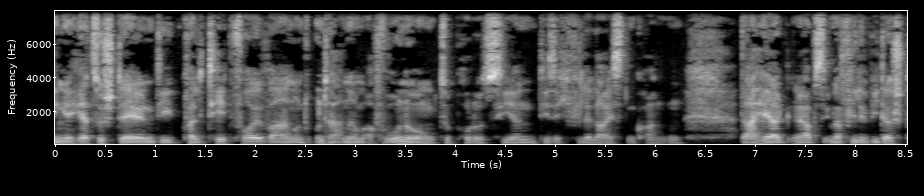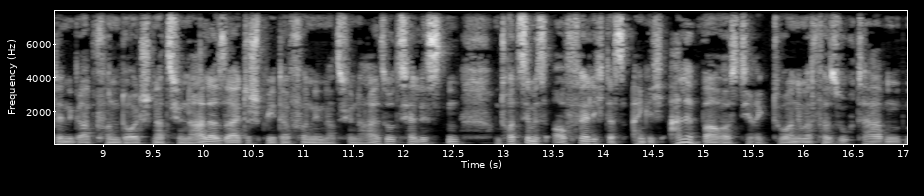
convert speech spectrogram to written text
Dinge herzustellen, die qualitätvoll waren und unter anderem auch Wohnungen zu produzieren, die sich viele leisten konnten. Daher gab es immer viele Widerstände, gerade von deutsch-nationaler Seite, später von den Nationalsozialisten. Und trotzdem ist auffällig, dass eigentlich alle Bauhausdirektoren immer versucht haben,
